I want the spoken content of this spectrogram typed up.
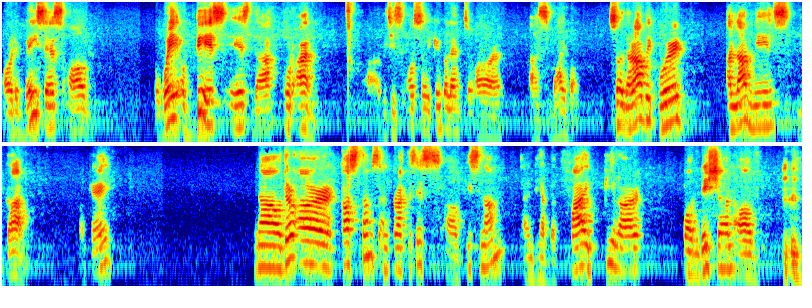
or the basis of the way of peace is the Quran uh, which is also equivalent to our as Bible. So the Arabic word Allah means God. Okay? Now there are customs and practices of Islam, and we have the five pillar foundation of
